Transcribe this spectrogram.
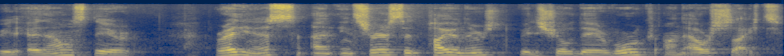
will announce their readiness and interested pioneers will show their work on our site.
